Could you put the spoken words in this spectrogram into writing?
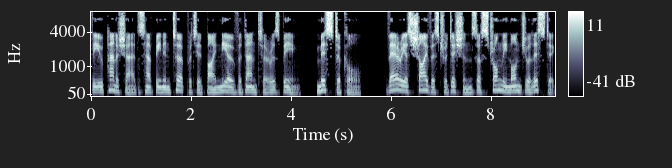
the Upanishads have been interpreted by Neo-Vedanta as being mystical. Various Shaivist traditions are strongly non-dualistic,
